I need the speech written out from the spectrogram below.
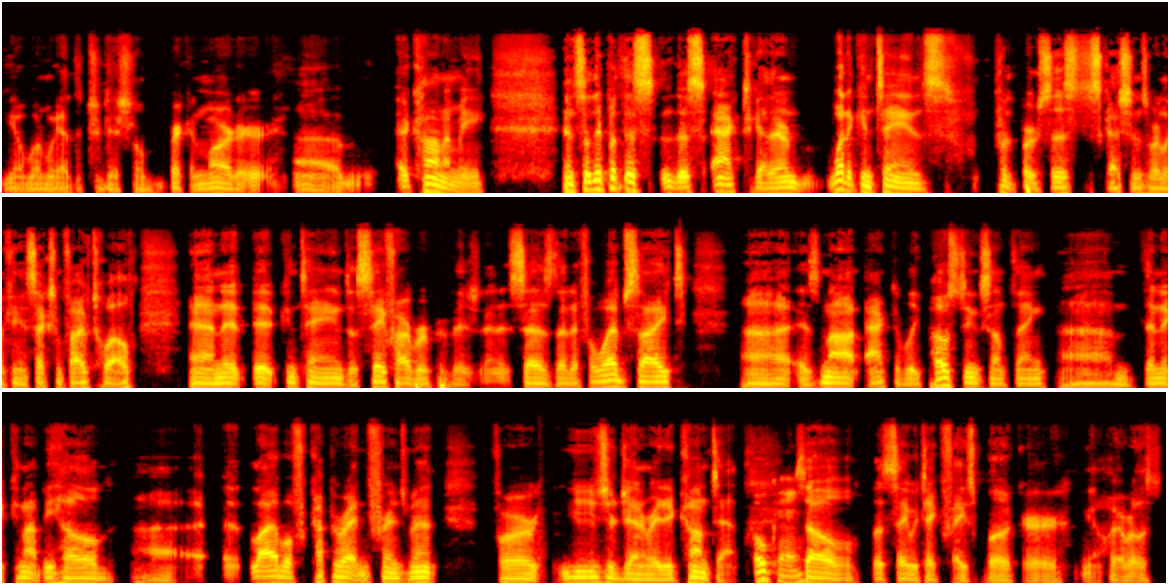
you know when we had the traditional brick and mortar um, economy. And so they put this this act together, and what it contains, for the purposes of we're looking at Section 512, and it it contains a safe harbor provision. And it says that if a website uh, is not actively posting something, um, then it cannot be held uh, liable for copyright infringement for user generated content. Okay. So let's say we take Facebook or you know whoever. let's-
